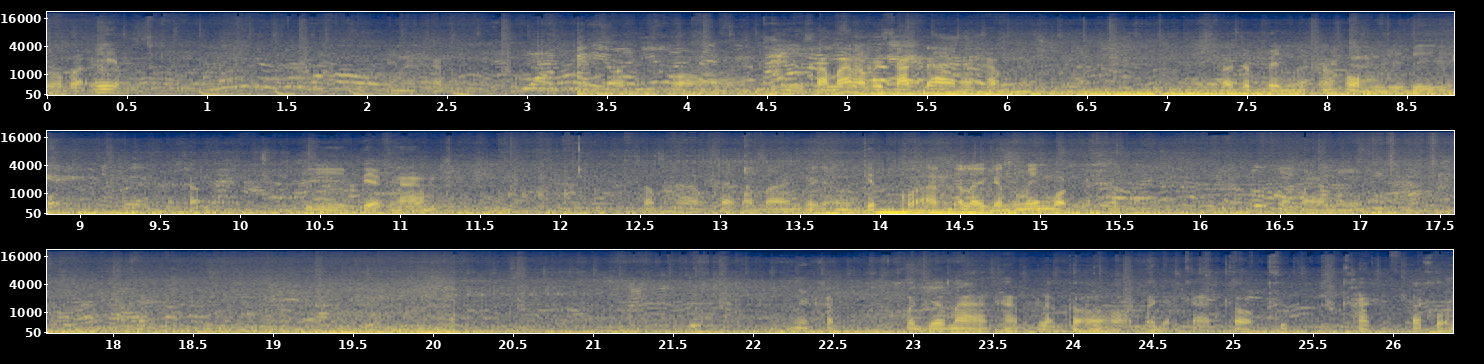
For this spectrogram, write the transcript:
ตัวบะเอฟนี่นะครับของที่สามารถเอาไปซักได้นะครับ ก็จะเป็นผ้าห่มดีๆครับ ที่เปียกน้ำสภาพแต่ละบ้านก็ยังเก็บกวาดอะไรกันไม่หมดนะครับประมาณนี้ นะครับ คนเยอะมากครับ แล้วก็บรรยากาศก็คึกคักถ้าคน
